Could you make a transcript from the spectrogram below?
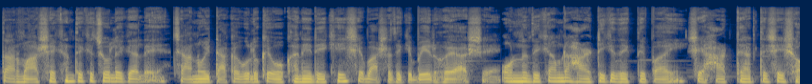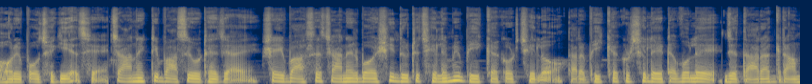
তার মা সেখান থেকে চলে গেলে চান ওই টাকাগুলোকে ওখানে রেখেই সে বাসা থেকে বের হয়ে আসে। অন্যদিকে আমরা হার্টিকে দেখতে পাই, সে হাঁটতে হাঁটতে সেই শহরে পৌঁছে গিয়েছে। চান একটি বাসে উঠে যায়। সেই বাসে চানের বয়সী দুটো ছেলে মেয়ে ভিক্ষা করছিল। তারা ভিক্ষা করছিল এটা বলে যে তারা গ্রাম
